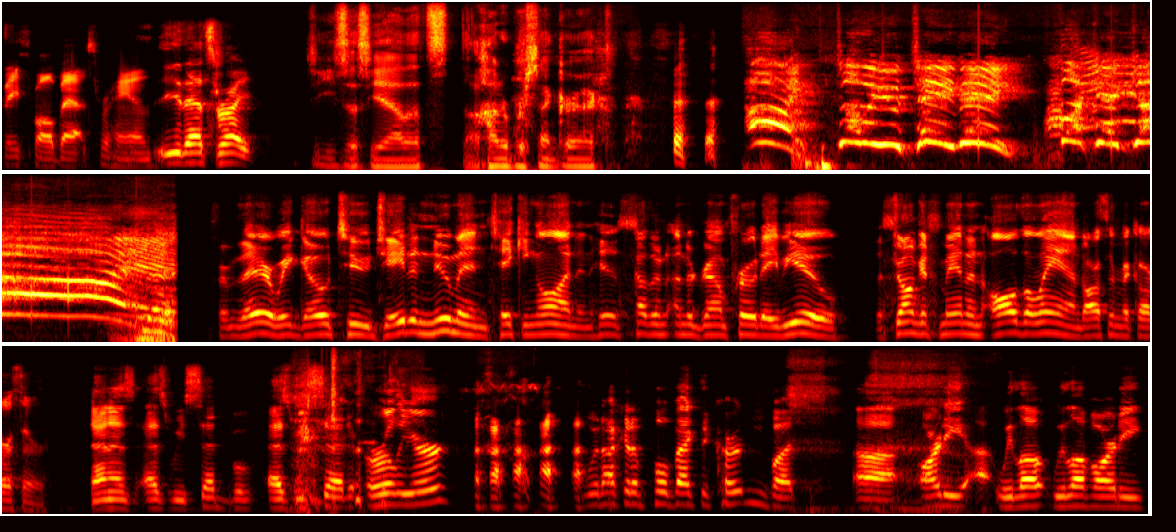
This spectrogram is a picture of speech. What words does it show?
Baseball bats for hands. Yeah, that's right. Jesus, yeah, that's 100% correct. IWTV fucking guy! From there, we go to Jaden Newman taking on in his Southern Underground Pro debut the strongest man in all the land, Arthur MacArthur. And as as we said as we said earlier, we're not going to pull back the curtain, but uh, Artie, uh, we love we love Artie.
